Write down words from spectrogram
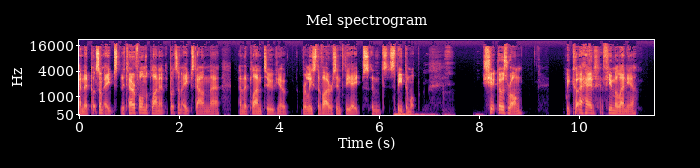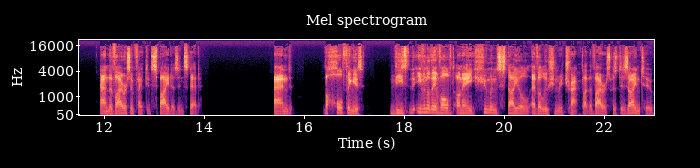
and they put some apes, they terraform the planet, they put some apes down there, and they plan to you know release the virus into the apes and speed them up shit goes wrong. We cut ahead a few millennia, and the virus infected spiders instead. And the whole thing is these, even though they evolved on a human style evolutionary track like the virus was designed to,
